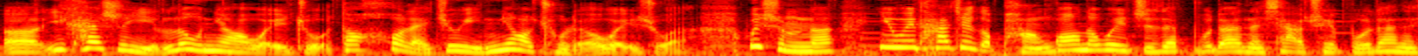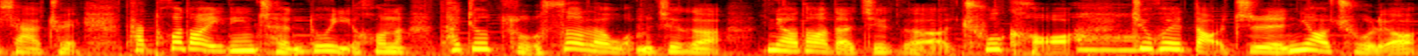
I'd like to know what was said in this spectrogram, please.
呃，一开始以漏尿为主，到后来就以尿储留为主了。为什么呢？因为它这个膀胱的位置在不断的下垂，不断的下垂，它脱到一定程度以后呢，它就阻塞了我们这个尿道的这个出口，就会导致尿储留。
